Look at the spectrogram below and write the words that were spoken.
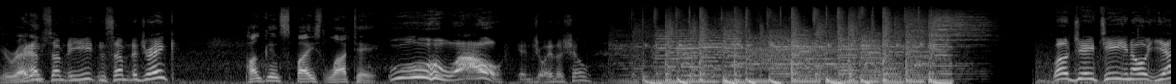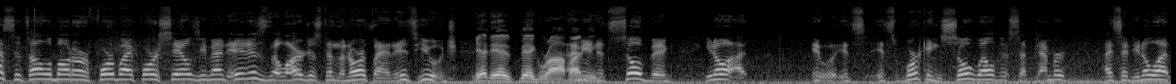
You ready? grab something to eat and something to drink. Pumpkin spice latte. Ooh, wow. Enjoy the show. Well, JT, you know, yes, it's all about our 4x4 sales event. It is the largest in the Northland. It's huge. It is big, Rob. I, mean, it's so big. You know, I- it, it's it's working so well this September. I said, you know what?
